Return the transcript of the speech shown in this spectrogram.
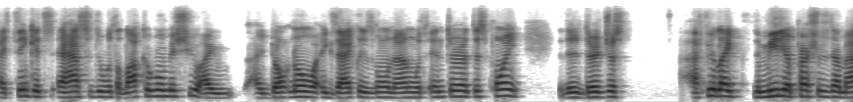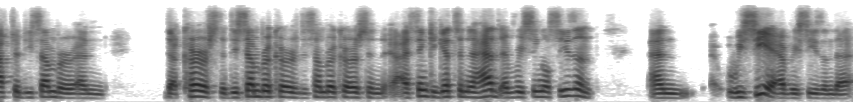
I think it's it has to do with a locker room issue. I I don't know what exactly is going on with Inter at this point. They're, they're just. I feel like the media pressures them after December and the curse, the December curse, December curse, and I think it gets in the head every single season, and we see it every season that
